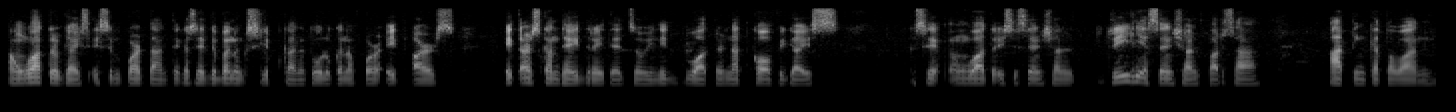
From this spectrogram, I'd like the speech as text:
ang water guys is importante kasi 'di ba nag-sleep ka, natulog ka na for 8 hours. 8 hours kang dehydrated so you need water, not coffee guys. Kasi ang water is essential, really essential para sa ating katawan.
